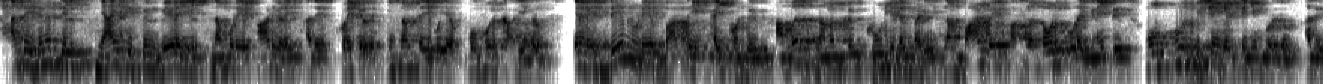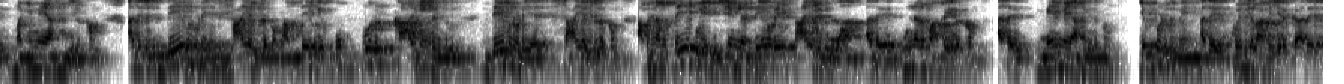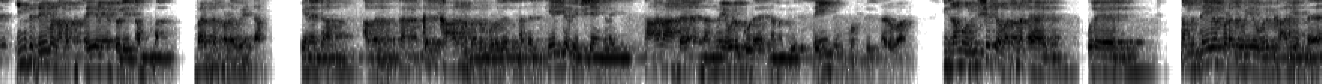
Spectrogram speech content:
அன்றைய தினத்தில் நியாய தீர்ப்பின் வேளையில் நம்முடைய பாடுகளை அது குறைக்கிறது. இது நாம் செய்யக்கூடிய ஒவ்வொரு காரியங்களும் எனவே தேவனுடைய வார்த்தையில் கை கொண்டு அவர் நமக்கு கூறியதன்படி நம் வாழ்வை வசனத்தோடு கூட இணைத்து ஒவ்வொரு விஷயங்களை செய்யும் பொழுதும் அது மகிமையாக இருக்கும். அதில் தேவனுடைய சாயல் இருக்கும். நாம் செய்யக்கூடிய ஒவ்வொரு காரியங்களிலும் தேவனுடைய சாயல் இருக்கும். அப்படி நாம் செய்யக்கூடிய விஷயங்கள தேவனுடைய சாயல் இருந்துதான் அது உன்னதமாக இருக்கும். அது மேன்மையாக இருக்கும். எப்பொழுதுமே அது குறைச்சலாக இருக்காது. இன்று தேவன் நமக்கு செய்யலேன்னு சொல்லி நம்ம வருத்தப்பட வேண்டாம். ஏனென்றால் அவர் தக்க காலம் வரும் பொழுது அதற்கேற்ற விஷயங்களை தானாக நன்மையோடு கூட நமக்கு செய்து முடித்து தருவார். இன்று நம்ம ஒரு விஷயத்த வசன ஒரு நமக்கு தேவைப்படக்கூடிய ஒரு காரியத்தை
